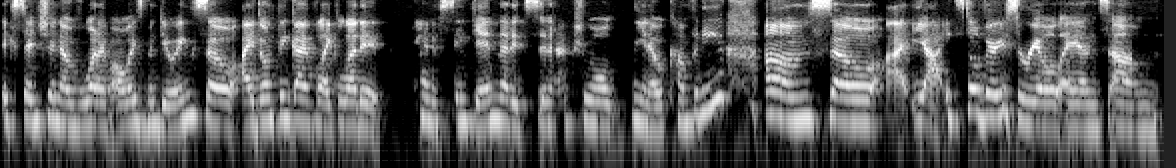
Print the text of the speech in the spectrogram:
extension of what i've always been doing. So i don't think i've like let it kind of sink in that it's an actual you know company. Um so I, yeah it's still very surreal and um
